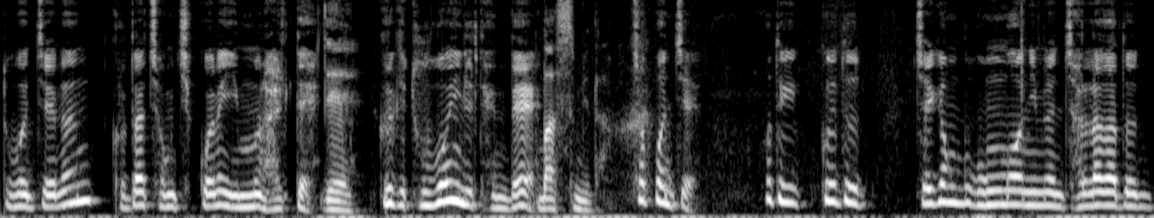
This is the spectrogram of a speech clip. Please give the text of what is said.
두 번째는 그러다 정치권에 입문할 때. 예. 그렇게 두 번일 텐데. 맞습니다. 첫 번째. 어떻게 그래도 재경부 공무원이면 잘 나가던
